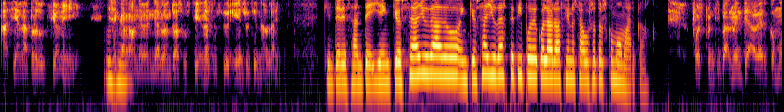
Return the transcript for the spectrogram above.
hacían la producción y, se encargaban de venderlo en todas sus tiendas y en su tienda online. Qué interesante. ¿Y en qué os ha ayudado, en qué os ayuda este tipo de colaboraciones a vosotros como marca? Pues principalmente a ver cómo,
